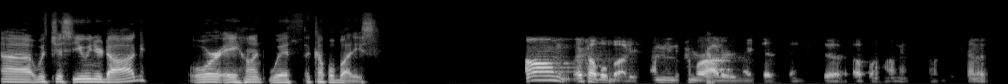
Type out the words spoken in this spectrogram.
uh, with just you and your dog, or a hunt with a couple buddies. Um, a couple buddies. I mean, the camaraderie makes everything to upland hunting. I'm just kind of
